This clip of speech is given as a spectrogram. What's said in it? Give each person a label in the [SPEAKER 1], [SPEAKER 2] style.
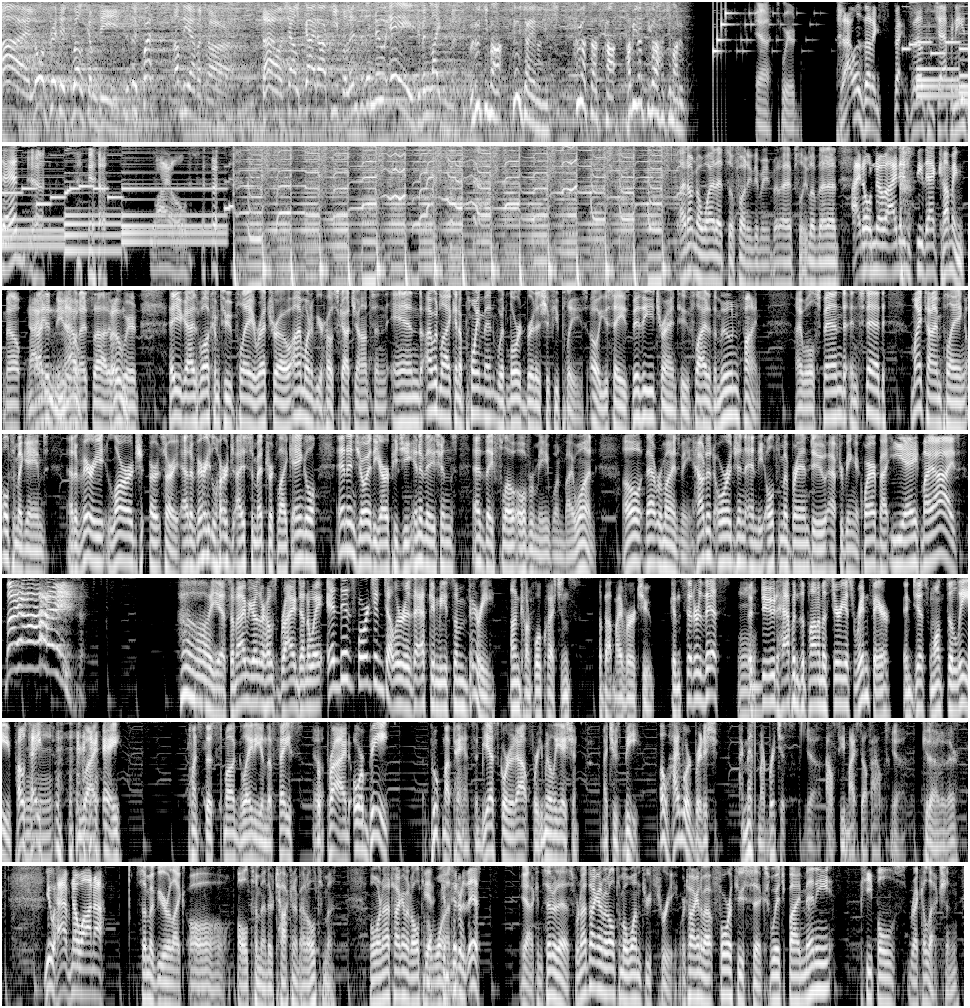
[SPEAKER 1] I, Lord British, welcome thee to the quest of the Avatar. Thou shalt guide our people into the new age of enlightenment.
[SPEAKER 2] ウルティマ聖者への道9月20日旅立ちが始まる
[SPEAKER 3] Yeah, it's weird.
[SPEAKER 4] That was unexpected. So that's a Japanese ad?
[SPEAKER 3] Yeah. Yeah.
[SPEAKER 4] Wild.
[SPEAKER 3] I don't know why that's so funny to me, but I absolutely love that ad.
[SPEAKER 4] I don't know. I didn't see that coming.
[SPEAKER 3] No,
[SPEAKER 4] I
[SPEAKER 3] I, didn't,
[SPEAKER 4] didn't
[SPEAKER 3] either
[SPEAKER 4] know.
[SPEAKER 3] when I saw it. It
[SPEAKER 4] Boom.
[SPEAKER 3] was weird. Hey, you guys, welcome to Play Retro. I'm one of your hosts, Scott Johnson, and I would like an appointment with Lord British, if you please. Oh, you say he's busy trying to fly to the moon? Fine. I will spend instead my time playing Ultima games at a very large, or sorry, at a very large isometric like angle and enjoy the RPG innovations as they flow over me one by one. Oh, that reminds me. How did Origin and the Ultima brand do after being acquired by EA? My eyes! My eyes!
[SPEAKER 4] Oh, yes. And I'm your other host, Brian Dunaway. And this fortune teller is asking me some very uncomfortable questions about my virtue. Consider this a mm. dude happens upon a mysterious Ren fair and just wants to leave post mm. haste. Do I A, punch the smug lady in the face for pride, or B, poop my pants and be escorted out for humiliation? I choose B. Oh, hi, Lord British. I messed my britches.
[SPEAKER 3] Yeah.
[SPEAKER 4] I'll see myself out.
[SPEAKER 3] Yeah, get out of there.
[SPEAKER 4] You have no honor.
[SPEAKER 3] Some of you are like, oh, Ultima. They're talking about Ultima. Well, we're not talking about Ultima
[SPEAKER 4] Yeah,
[SPEAKER 3] 1.
[SPEAKER 4] consider this.
[SPEAKER 3] Yeah, consider this. We're not talking about Ultima 1 through 3. We're talking about 4 through 6, which by many people's recollection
